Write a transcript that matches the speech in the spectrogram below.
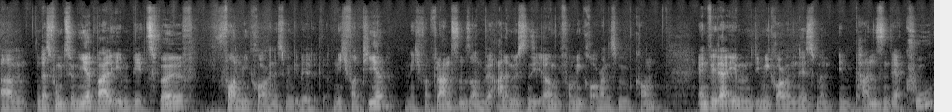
ähm, das funktioniert, weil eben B12 von Mikroorganismen gebildet wird. Nicht von Tieren, nicht von Pflanzen, sondern wir alle müssen sie irgendwie von Mikroorganismen bekommen. Entweder eben die Mikroorganismen im Pansen der Kuh,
